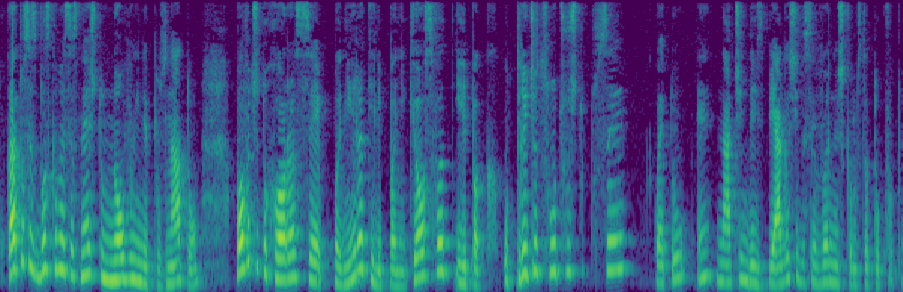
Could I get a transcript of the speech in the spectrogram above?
Когато се сблъскаме с нещо ново и непознато, повечето хора се панират или паникьосват, или пък отричат случващото се, което е начин да избягаш и да се върнеш към статуквото.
